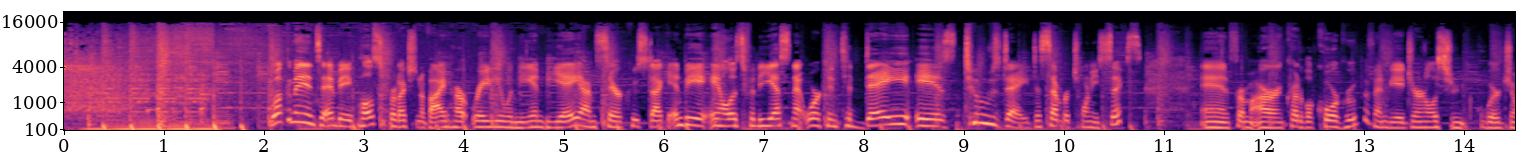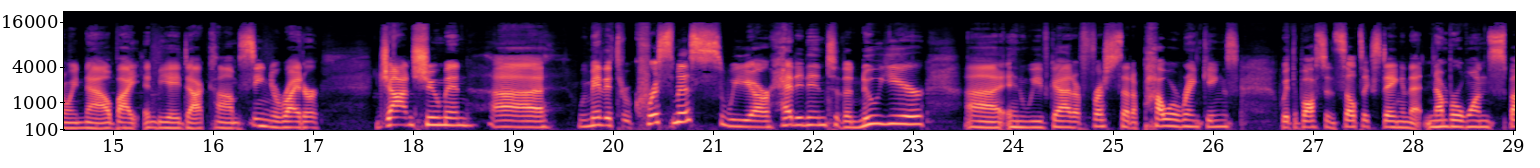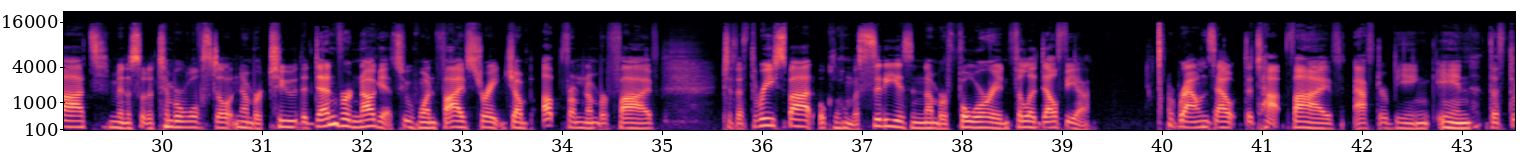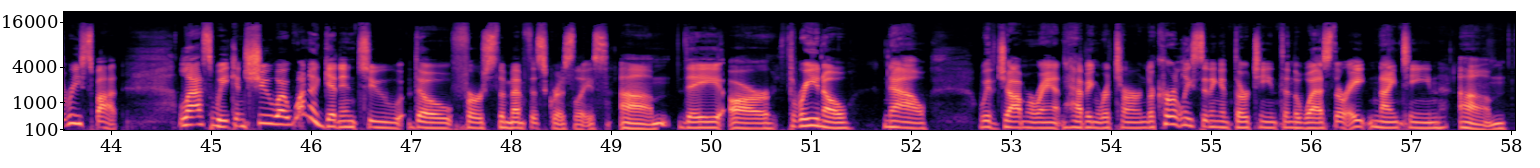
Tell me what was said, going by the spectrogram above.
Welcome into NBA Pulse, production of iHeartRadio and the NBA. I'm Sarah Kustok, NBA analyst for the Yes Network, and today is Tuesday, December 26th. And from our incredible core group of NBA journalists, we're joined now by NBA.com senior writer John Schuhmann. Uh, we made it through Christmas. We are headed into the new year, uh, and we've got a fresh set of power rankings with the Boston Celtics staying in that number one spot. Minnesota Timberwolves still at number two. The Denver Nuggets, who've won five straight, jump up from number five to the three spot. Oklahoma City is in number four, and Philadelphia rounds out the top five after being in the three spot last week. And Shu, I want to get into though first the Memphis Grizzlies. Um, they are three zero oh now with Ja Morant having returned. They're currently sitting in 13th in the West. They're eight and 19. Um,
